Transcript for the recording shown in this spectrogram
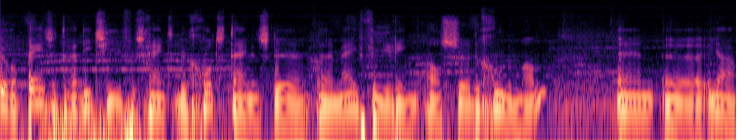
Europese traditie verschijnt de god tijdens de uh, meiviering als uh, de groene man. En uh, ja,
